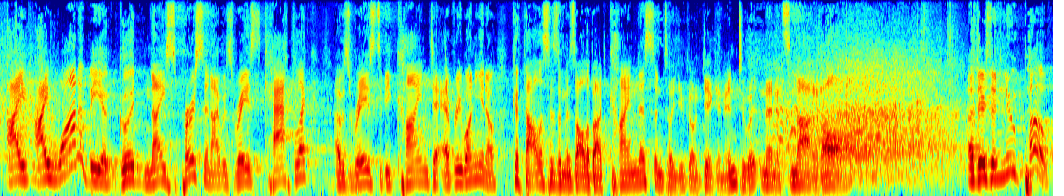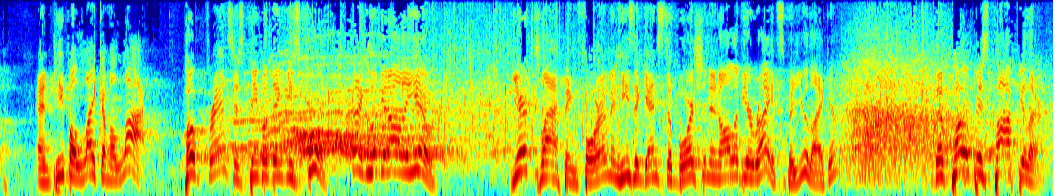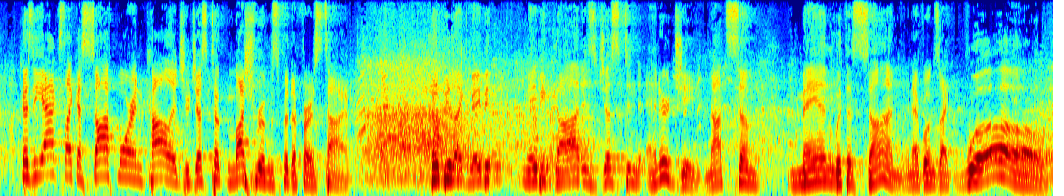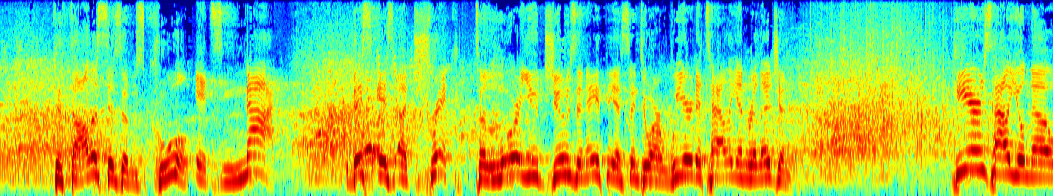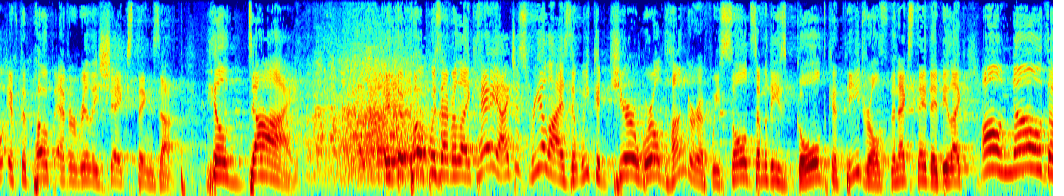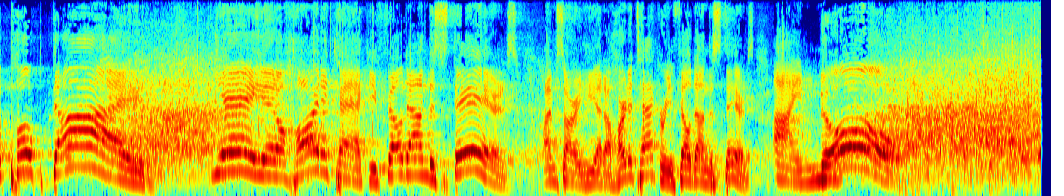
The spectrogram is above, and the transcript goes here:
I, I want to be a good, nice person. I was raised Catholic. I was raised to be kind to everyone. You know, Catholicism is all about kindness until you go digging into it, and then it's not at all. Uh, there's a new pope, and people like him a lot. Pope Francis, people think he's cool. Like, look at all of you. You're clapping for him, and he's against abortion and all of your rights, but you like him. The Pope is popular because he acts like a sophomore in college who just took mushrooms for the first time. He'll be like, maybe, maybe God is just an energy, not some man with a son. And everyone's like, whoa, Catholicism's cool. It's not. This is a trick to lure you Jews and atheists into our weird Italian religion. Here's how you'll know if the Pope ever really shakes things up he'll die. If the Pope was ever like, hey, I just realized that we could cure world hunger if we sold some of these gold cathedrals, the next day they'd be like, oh no, the Pope died. Yeah, he had a heart attack. He fell down the stairs. I'm sorry, he had a heart attack or he fell down the stairs? I know.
